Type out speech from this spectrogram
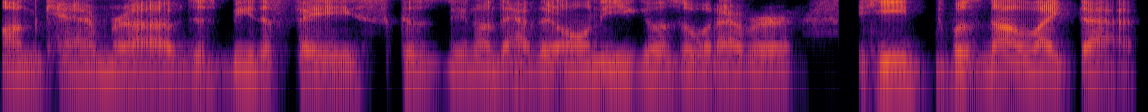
on camera, just be the face because you know they have their own egos or whatever. He was not like that.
